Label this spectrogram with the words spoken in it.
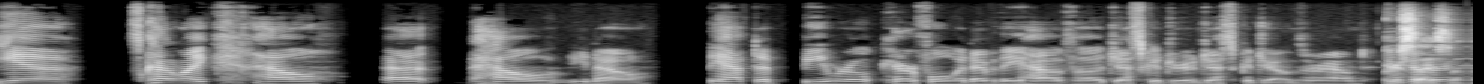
Yeah, it's kind of like how uh, how you know they have to be real careful whenever they have uh, Jessica Drew and Jessica Jones around. Precisely.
